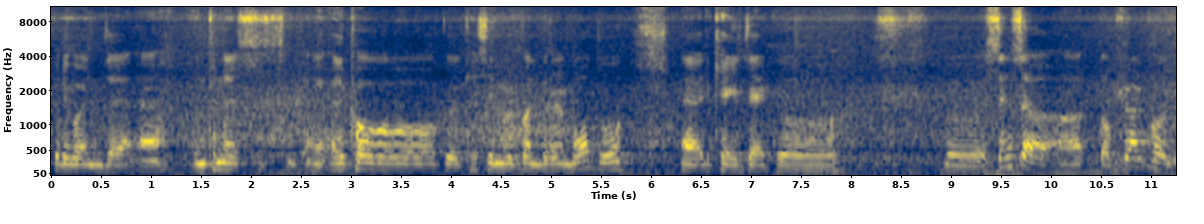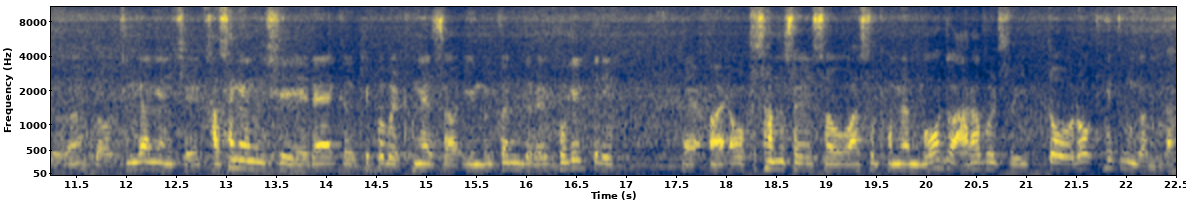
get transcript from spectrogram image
그리고 이제 아, 인터넷 A4 그 게시 물건들을 모두 에, 이렇게 이제 그 그 센서 어, 또 QR 코드 또 증강현실 가상현실의 그 기법을 통해서 이 물건들을 고객들이 에, 어, 오프 사무소에서 와서 보면 모두 알아볼 수 있도록 해주는 겁니다.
